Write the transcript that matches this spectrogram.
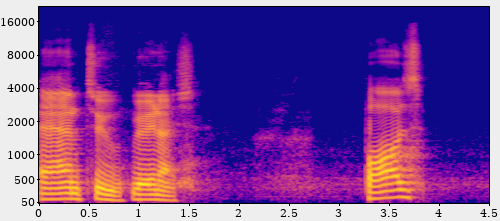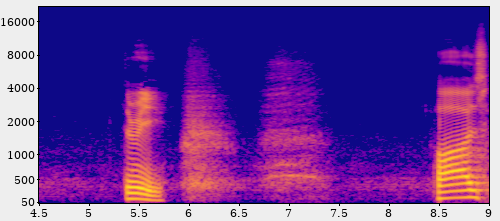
and two, very nice. Pause, three, pause,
